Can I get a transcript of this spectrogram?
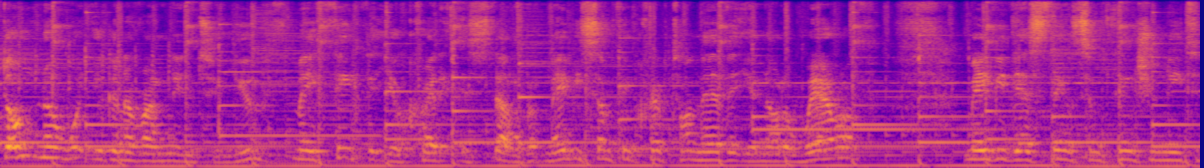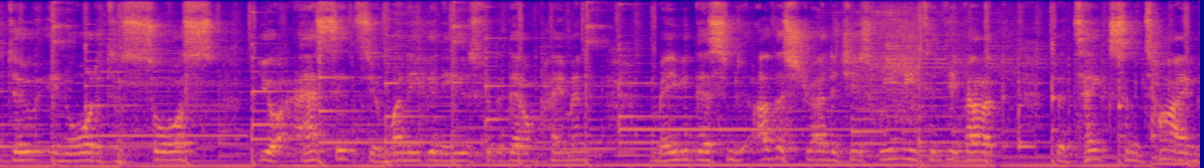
don't know what you're going to run into. You may think that your credit is stellar, but maybe something crept on there that you're not aware of. Maybe there's things, some things you need to do in order to source your assets, your money you're going to use for the down payment. Maybe there's some other strategies we need to develop that take some time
